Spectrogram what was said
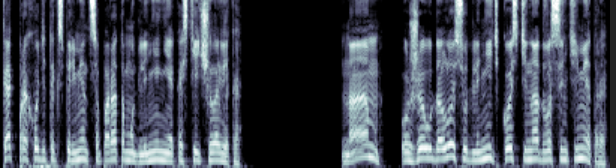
как проходит эксперимент с аппаратом удлинения костей человека? Нам уже удалось удлинить кости на 2 сантиметра,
